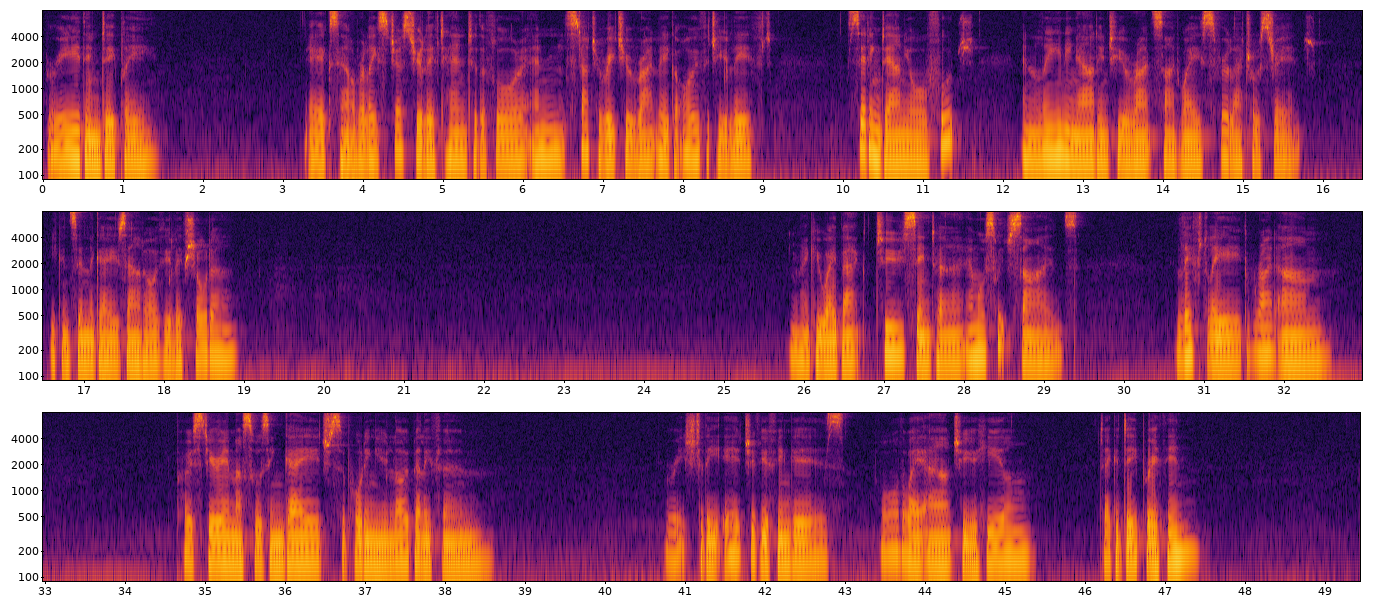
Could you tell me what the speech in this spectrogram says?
Breathe in deeply. Exhale, release just your left hand to the floor and start to reach your right leg over to your left, setting down your foot and leaning out into your right side waist for a lateral stretch. You can send the gaze out over your left shoulder. Make your way back to center and we'll switch sides. Left leg, right arm, Posterior muscles engaged, supporting you low belly firm. Reach to the edge of your fingers, all the way out to your heel. Take a deep breath in.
